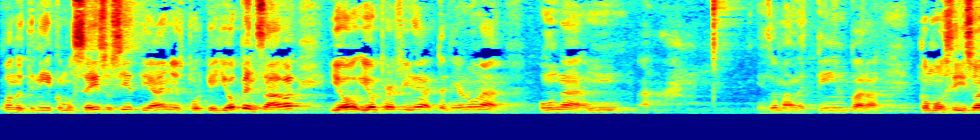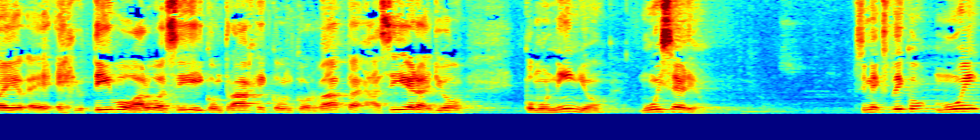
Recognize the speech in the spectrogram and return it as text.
cuando tenía como 6 o 7 años, porque yo pensaba, yo, yo prefería tener una, una, un, ah, ese maletín para como si soy eh, ejecutivo o algo así, con traje, con corbata. Así era yo como niño, muy serio. ¿Sí me explico? Muy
